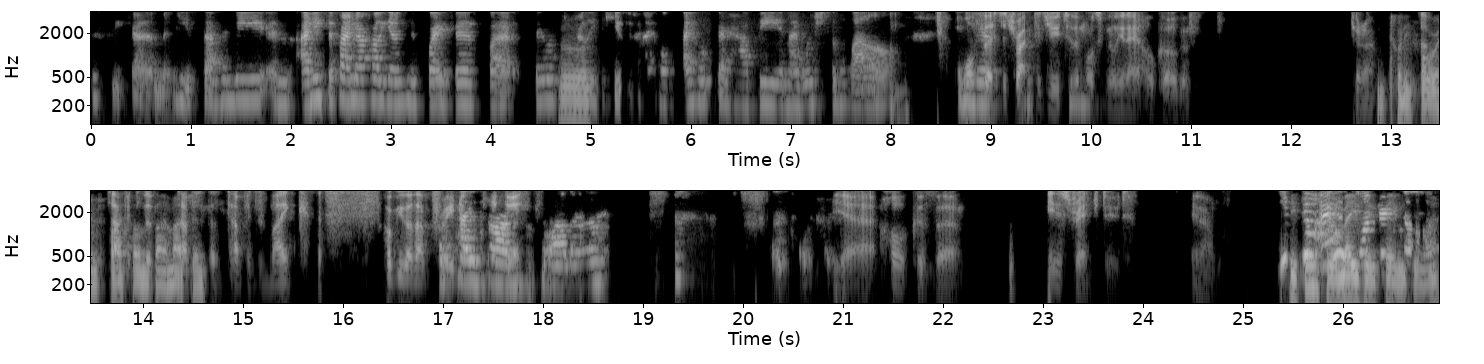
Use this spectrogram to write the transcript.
this weekend and he's 70 and I need to find out how young his wife is, but they look Mm. really cute and I hope I hope they're happy and I wish them well. What their- first attracted you to the multimillionaire Hulk Hogan? Do you know? 24 inch tap into pythons, the, I tap, imagine. into- tap into the mic. Hope you got that the prenup, brother. Brother. Yeah, Hulk is a he's a strange dude. You know, You He's know, done I always amazing wondered things, you know.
